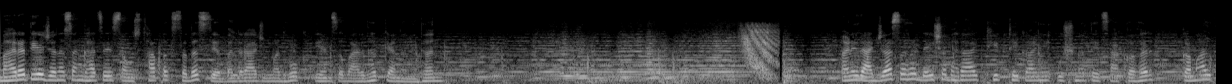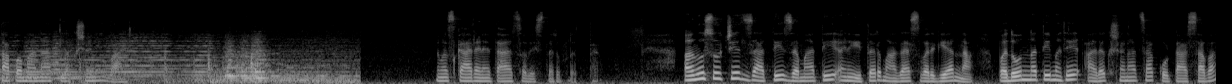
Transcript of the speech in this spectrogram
भारतीय जनसंघाचे संस्थापक सदस्य बलराज मधोक यांचं वार्धक्यानं निधन. आणि राज्यासह देशभरात ठिकठिकाणी उष्णतेचा कहर कमाल तापमानात लक्षणीय वाढ. नमस्कार आणि आता सविस्तर वृत्त. अनुसूचित जाती जमाती आणि इतर मागासवर्गीयांना पदोन्नतीमध्ये आरक्षणाचा कोटा असावा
